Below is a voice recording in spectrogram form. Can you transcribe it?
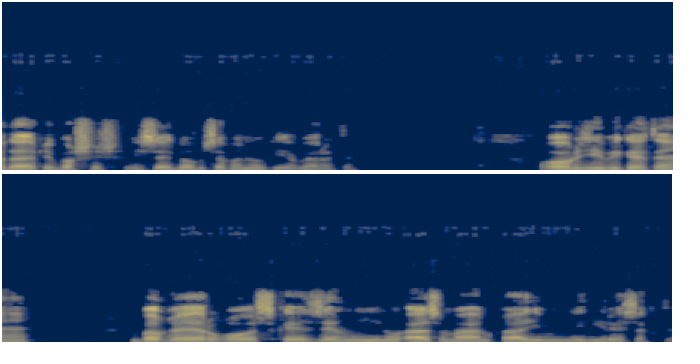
ہدایت بخشش، اسے دوم صفنوں کی عبارت ہے۔ اور یہ بھی کہتے ہیں، بغیر غوث کے زمین و آسمان قائم نہیں رہ سکتے۔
